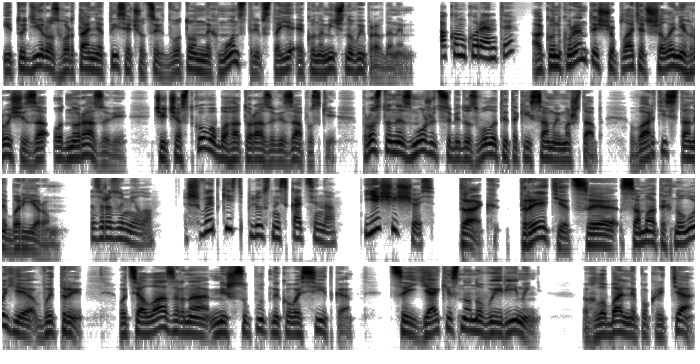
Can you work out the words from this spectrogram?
І тоді розгортання тисяч оцих двотонних монстрів стає економічно виправданим. А конкуренти? А конкуренти, що платять шалені гроші за одноразові чи частково багаторазові запуски, просто не зможуть собі дозволити такий самий масштаб. Вартість стане бар'єром. Зрозуміло. Швидкість плюс низька ціна. Є ще щось? Так, третє – це сама технологія В3. Оця лазерна міжсупутникова сітка. Це якісно новий рівень. Глобальне покриття,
